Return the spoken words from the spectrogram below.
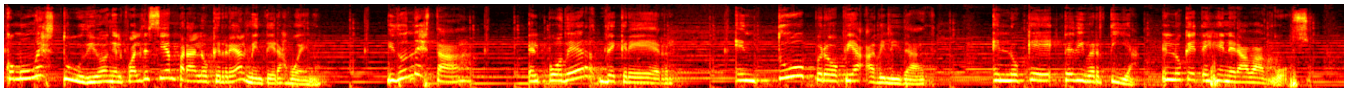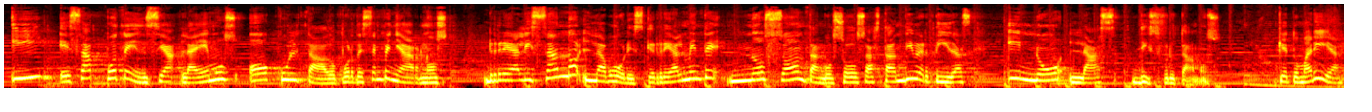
como un estudio en el cual decían para lo que realmente eras bueno. ¿Y dónde está el poder de creer en tu propia habilidad, en lo que te divertía, en lo que te generaba gozo? Y esa potencia la hemos ocultado por desempeñarnos realizando labores que realmente no son tan gozosas, tan divertidas y no las disfrutamos. ¿Qué tomaría?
